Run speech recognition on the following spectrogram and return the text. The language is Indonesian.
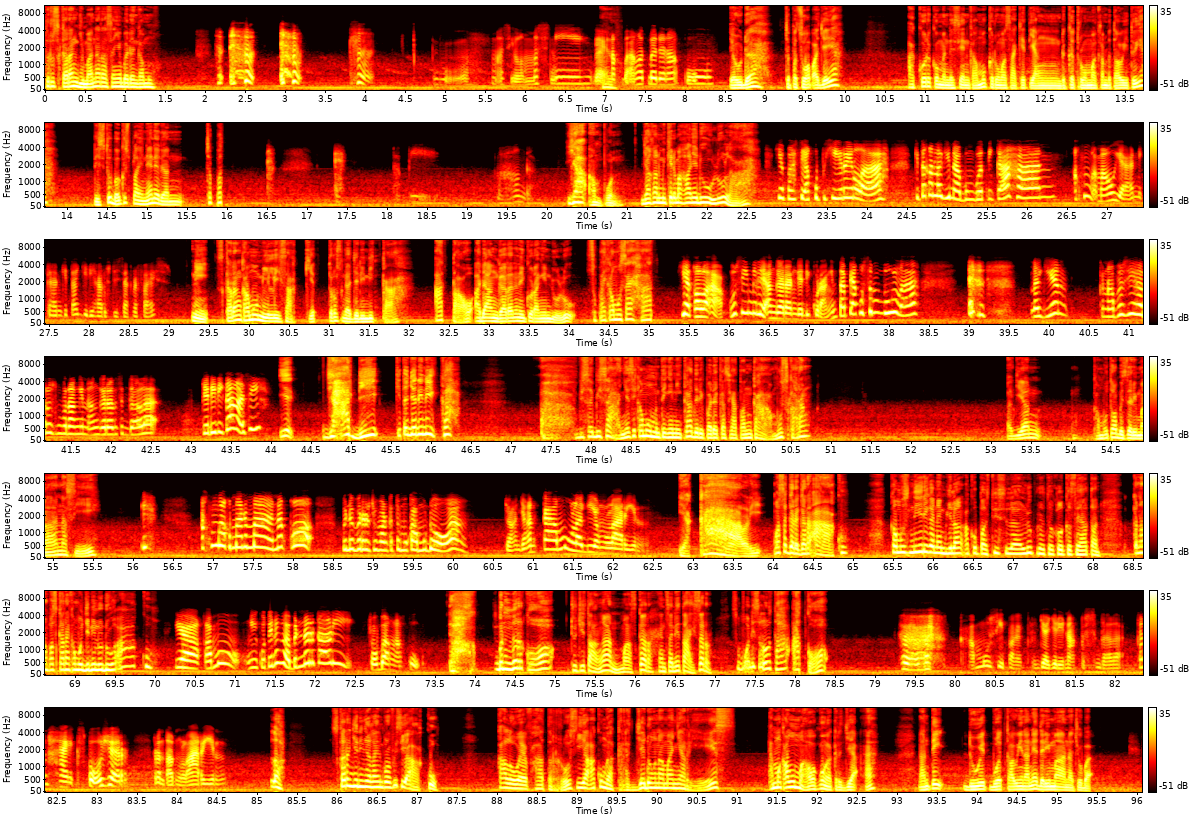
Terus sekarang gimana rasanya badan kamu? Masih lemes nih. Gak enak banget badan aku. Ya udah, cepet swab aja ya. Aku rekomendasiin kamu ke rumah sakit yang deket rumah makan Betawi itu ya. Di situ bagus pelayanannya dan cepet. Tapi mahal nggak? Ya ampun, jangan mikir mahalnya dulu lah. Ya pasti aku pikirin lah. Kita kan lagi nabung buat nikahan. Aku nggak mau ya nikahan kita jadi harus disacrifice. Nih, sekarang kamu milih sakit terus nggak jadi nikah, atau ada anggaran yang dikurangin dulu supaya kamu sehat. Ya kalau aku sih milih anggaran gak dikurangin tapi aku sembuh lah. Lagian kenapa sih harus ngurangin anggaran segala? Jadi nikah gak sih? Jadi, kita jadi nikah. Ah, Bisa-bisanya sih kamu mentingin nikah daripada kesehatan kamu sekarang. Lagian, kamu tuh habis dari mana sih? Aku gak ke mana-mana kok. Bener-bener cuma ketemu kamu doang. Jangan-jangan kamu lagi yang nularin. Ya kali, masa gara-gara aku? Kamu sendiri kan yang bilang aku pasti selalu protokol kesehatan. Kenapa sekarang kamu jadi nuduh aku? Ya kamu ngikutinnya gak bener kali. Coba ngaku. Ah, bener kok. Cuci tangan, masker, hand sanitizer. Semua ini selalu taat kok. Hah, kamu sih pakai kerja jadi nakes segala. Kan high exposure. Rentan nularin. Sekarang jadi nyalain profesi aku. Kalau WFH terus ya aku nggak kerja dong namanya Riz. Emang kamu mau aku nggak kerja? Hah? Nanti duit buat kawinannya dari mana coba?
